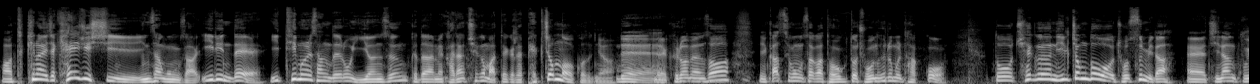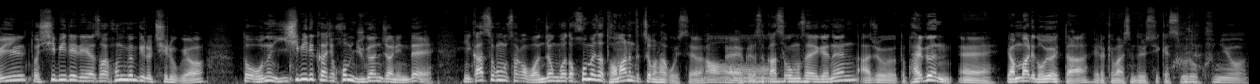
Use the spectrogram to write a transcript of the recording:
어, 특히나 이제 KGC 인삼공사 1인데 이 팀을 상대로 2연승, 그 다음에 가장 최근 맞대결에서 100점 넣었거든요. 네. 네, 그러면서 이 가스공사가 더욱더 좋은 흐름을 탔고 또 최근 일정도 좋습니다. 예, 지난 9일 또 11일에서 홈 경기를 치르고요. 또 오는 21일까지 홈 6연전인데 이 가스공사가 원정보다 홈에서 더 많은 득점을 하고 있어요. 어. 예, 그래서 가스공사에게는 아주 또 밝은 예, 연말이 놓여 있다 이렇게 말씀드릴 수 있겠습니다. 그렇군요.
